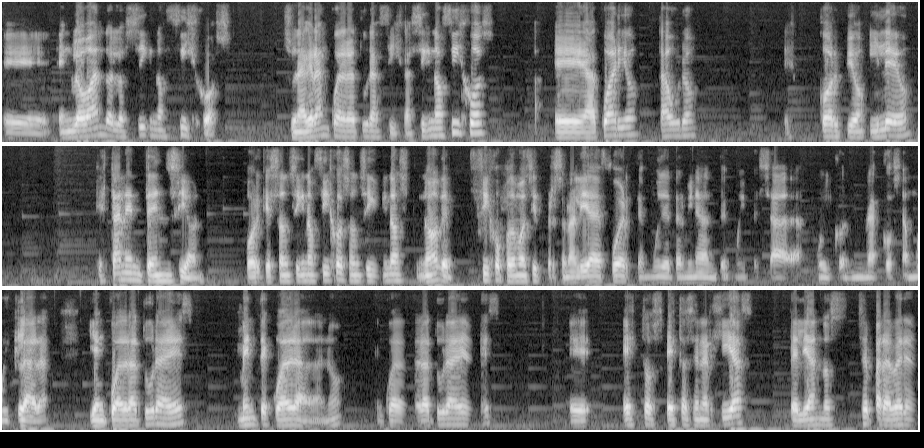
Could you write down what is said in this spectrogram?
eh, englobando los signos fijos. Es una gran cuadratura fija. Signos fijos, eh, Acuario, Tauro, Escorpio y Leo, que están en tensión, porque son signos fijos, son signos, ¿no? De fijos podemos decir personalidades fuertes, muy determinantes, muy pesadas, muy con una cosa muy clara, y en cuadratura es mente cuadrada, ¿no? en cuadratura es eh, estos, estas energías peleándose para ver,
